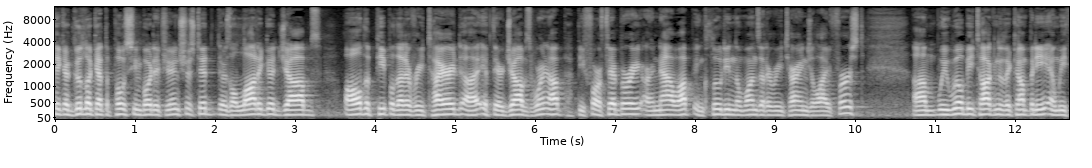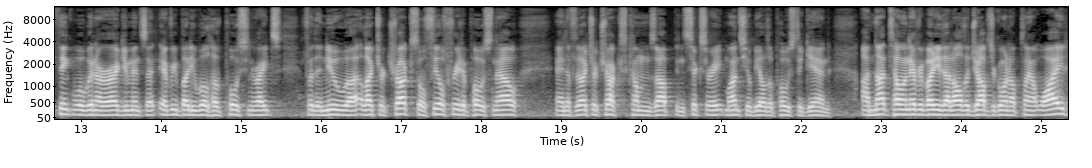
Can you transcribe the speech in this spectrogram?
Take a good look at the posting board if you're interested. There's a lot of good jobs. All the people that have retired, uh, if their jobs weren't up before February, are now up, including the ones that are retiring July 1st. Um, We will be talking to the company, and we think we'll win our arguments that everybody will have posting rights for the new uh, electric truck, so feel free to post now. And if the electric trucks comes up in six or eight months, you'll be able to post again. I'm not telling everybody that all the jobs are going up plant-wide.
